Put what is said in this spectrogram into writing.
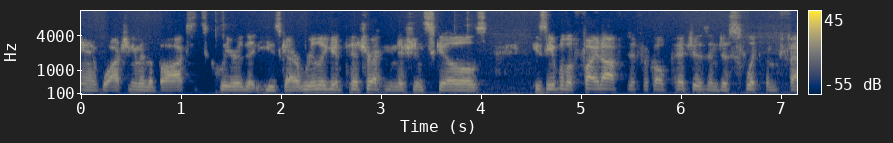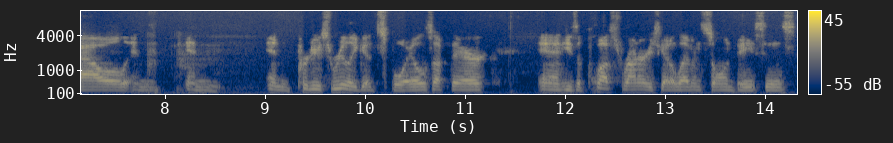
and watching him in the box, it's clear that he's got really good pitch recognition skills. He's able to fight off difficult pitches and just flick them foul and and and produce really good spoils up there. And he's a plus runner. He's got 11 stolen bases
